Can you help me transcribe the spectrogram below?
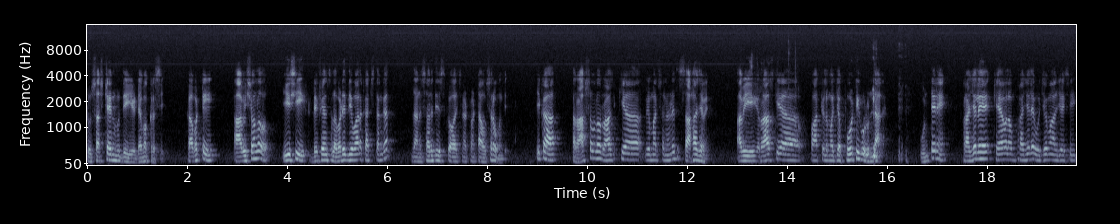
To sustain the democracy. కాబట్టి ఆ విషయంలో ఈసీ డిఫెన్స్లో పడింది ఇవాళ ఖచ్చితంగా. దాన్ని సరితీసుకోవాల్సినటువంటి అవసరం ఉంది. ఇక రాష్ట్రంలో రాజకీయ విమర్శలు అనేది సహజమే. అవి రాజకీయ పార్టీల మధ్య పోటీ కూడా ఉండాలి. ఉంటేనే ప్రజలే కేవలం ప్రజలే ఉద్యమాలు చేసి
